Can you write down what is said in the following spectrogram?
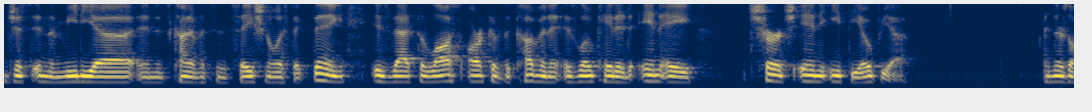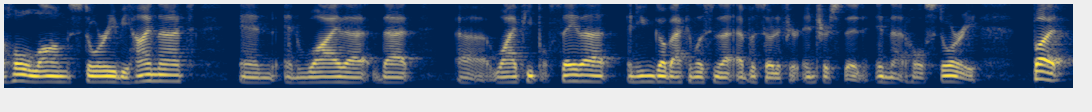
just in the media and it's kind of a sensationalistic thing is that the lost ark of the covenant is located in a church in Ethiopia. And there's a whole long story behind that and and why that that uh, why people say that and you can go back and listen to that episode if you're interested in that whole story. But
